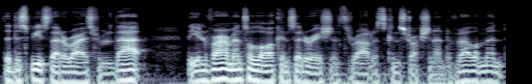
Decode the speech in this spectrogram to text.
The disputes that arise from that, the environmental law considerations throughout its construction and development,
